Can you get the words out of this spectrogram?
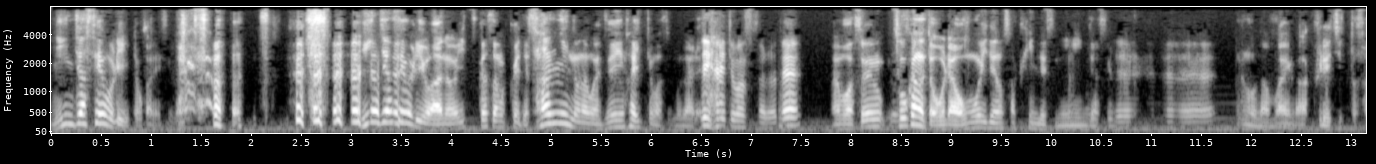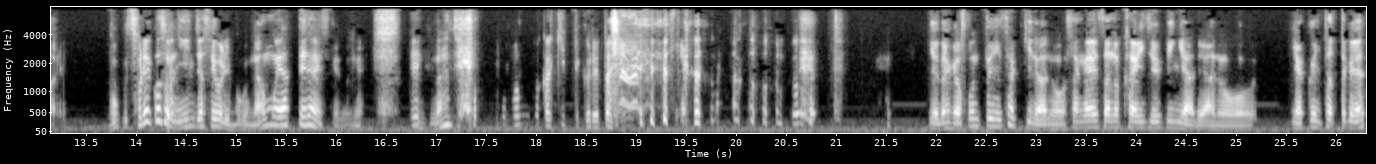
忍者セオリーとかですよ。忍者セオリーはあの、いつかさんも含めて3人の名前全員入ってますもんね、あれ。で入ってますからね。あまあ、それ、そう考えたら俺は思い出の作品ですね、忍者セオリー。えの名前がクレジットされる。僕、それこそ忍者セオリー僕何もやってないですけどね。え なんでか。ー、物とか切ってくれたじゃないですか。いや、だから本当にさっきのあの、佐賀江さんの怪獣フィギュアであの、役に立ったか立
